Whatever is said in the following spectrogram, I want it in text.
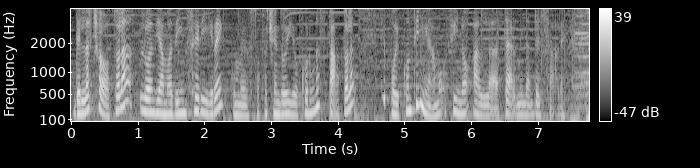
della ciotola, lo andiamo ad inserire come sto facendo io con una spatola e poi continuiamo fino al termine del sale.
